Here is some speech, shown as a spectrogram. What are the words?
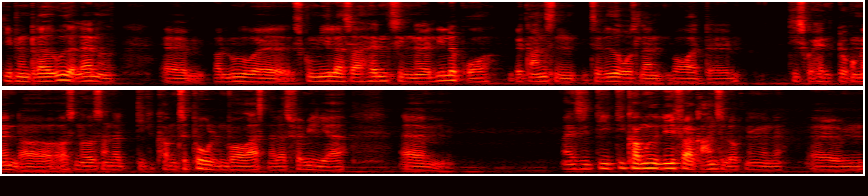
De er blevet drevet ud af landet, øh, og nu øh, skulle Mila så hente sin øh, lillebror ved grænsen til Hvide Rusland, hvor at, øh, de skulle hente dokumenter og, og sådan noget, sådan at de kan komme til Polen, hvor resten af deres familie er. Øh, altså, de, de kom ud lige før grænselukningerne, øh,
